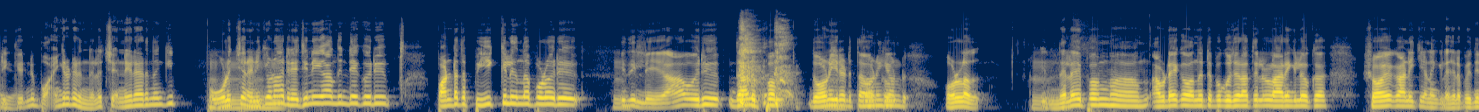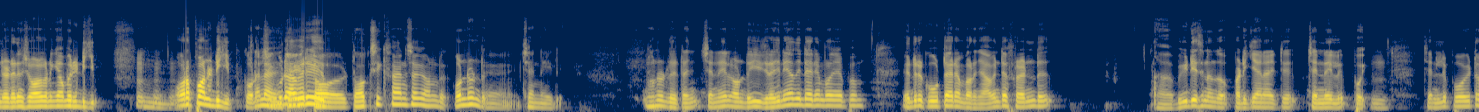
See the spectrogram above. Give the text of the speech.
ടിക്കറ്റിന് ഭയങ്കരമായിട്ട് ഇന്നലെ ചെന്നൈയിലായിരുന്നെങ്കിൽ പൊളിച്ചാണ് എനിക്ക് തോന്നുന്നു ആ രജനീകാന്തിന്റെ ഒക്കെ ഒരു പണ്ടത്തെ പീക്കിൽ നിന്നപ്പോൾ ഒരു ഇതില്ലേ? ആ ഒരു ഇതാണ് ഇപ്പം ധോണിയുടെ അടുത്ത് ഉള്ളത്. ഇന്നലെ ഇപ്പം അവിടെയൊക്കെ വന്നിട്ട് ഇപ്പോൾ ഗുജറാത്തിലുള്ള ആരെങ്കിലുമൊക്കെ ഷോയെ കാണിക്കുകയാണെങ്കിൽ ചിലപ്പോൾ ഇതിന്റെ ഇടയിൽ ഷോ കാണിക്കാൻ അവർ ഇടിക്കും ഉറപ്പാണ് ഇടിക്കും. കുറച്ചും കൂടി അവർ ടോക്സിക് ഫാൻസ് ഒക്കെ ഉണ്ട് ഉണ്ടുണ്ട് ചെന്നൈയിൽ ഉണ്ട്. ചെന്നൈയിലുണ്ട് ഈ രജനീകാന്തിന്റെ കാര്യം പറഞ്ഞപ്പം എന്റെ ഒരു കൂട്ടുകാരൻ പറഞ്ഞു അവന്റെ ഫ്രണ്ട് ബി ഡി എസിനെന്തോ പഠിക്കാനായിട്ട് ചെന്നൈയിൽ പോയി. ചെന്നൈയിൽ പോയിട്ട്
